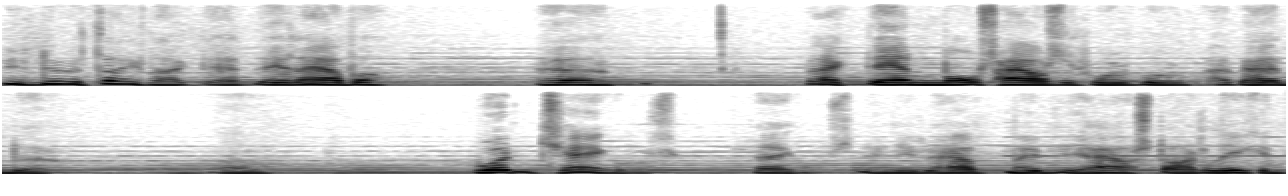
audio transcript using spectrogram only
you do things like that. They'd have a uh, back then most houses were have had uh, uh, wooden shingles, shingles, and you'd have maybe the house start leaking,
